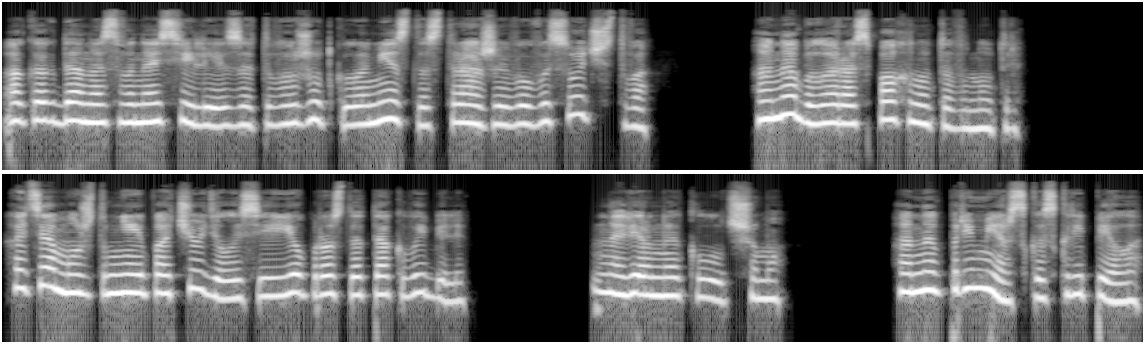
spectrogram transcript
А когда нас выносили из этого жуткого места стражи его высочества, она была распахнута внутрь. Хотя, может, мне и почудилось, и ее просто так выбили. Наверное, к лучшему. Она примерзко скрипела.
